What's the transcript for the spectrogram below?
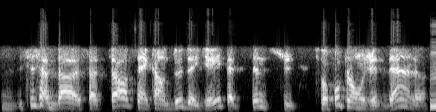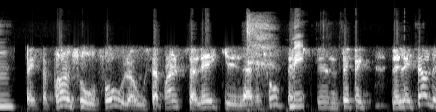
si ça, te, ça te sort 52 degrés, ta piscine, tu, tu vas pas plonger dedans, là. Mm. Fait que ça prend un chauffe-eau, là, ou ça prend le soleil qui la réchauffe, ta Mais- piscine. Fait que le lecteur de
